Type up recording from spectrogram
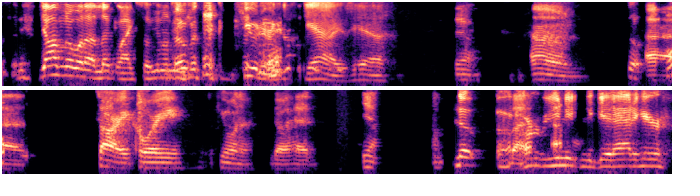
y'all know what I look like, so you don't so with the computer. yeah. Is yeah. Um. So, Uh. Sorry, Corey. If you want to go ahead. Yeah. No, uh, But- Harvey, you needing to get out of here.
